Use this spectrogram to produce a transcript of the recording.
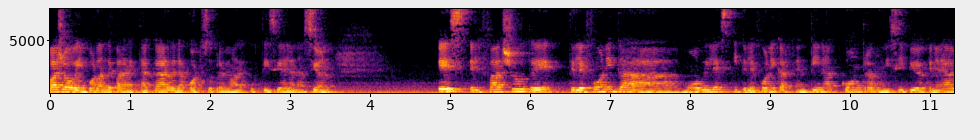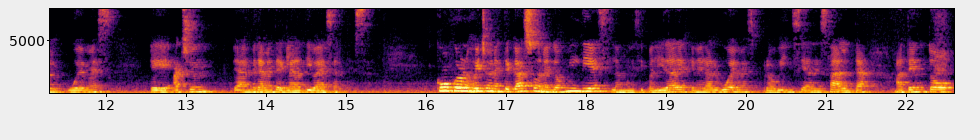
fallo importante para destacar de la Corte Suprema de Justicia de la Nación es el fallo de Telefónica Móviles y Telefónica Argentina contra municipio de General Güemes, eh, acción meramente declarativa de certeza. ¿Cómo fueron los hechos en este caso? En el 2010, la Municipalidad de General Güemes, provincia de Salta, atento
